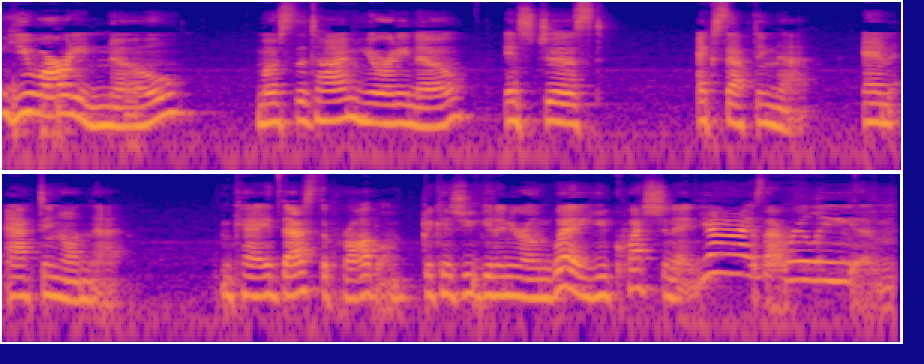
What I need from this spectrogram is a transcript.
You already know. Most of the time, you already know. It's just accepting that and acting on that. Okay, that's the problem because you get in your own way. You question it. Yeah, is that really? Um...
